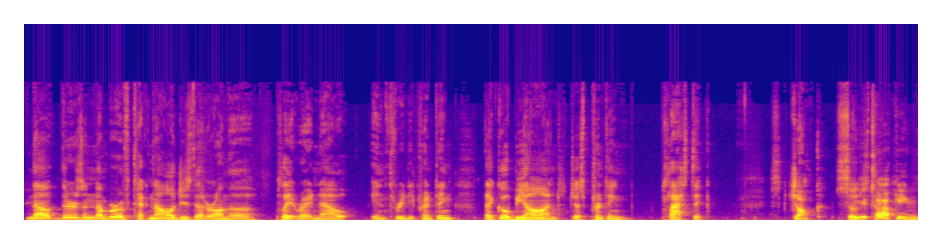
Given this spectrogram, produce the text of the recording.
Now, there's a number of technologies that are on the plate right now in 3D printing that go beyond just printing plastic junk. So, you're talking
